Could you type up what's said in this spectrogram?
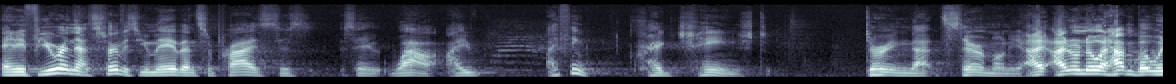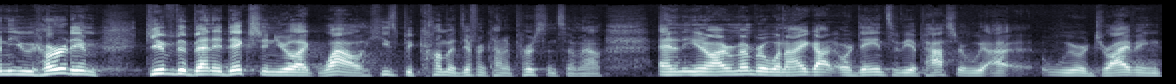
And if you were in that service, you may have been surprised to say, wow, I, I think Craig changed during that ceremony. I, I don't know what happened, but when you heard him give the benediction, you're like, wow, he's become a different kind of person somehow. And, you know, I remember when I got ordained to be a pastor, we, I, we were driving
